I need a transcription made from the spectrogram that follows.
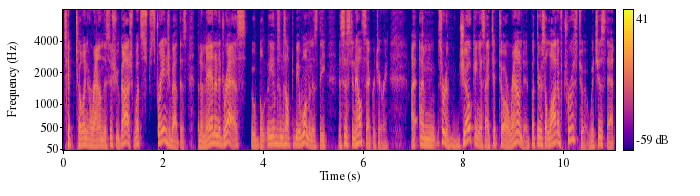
tiptoeing around this issue. Gosh, what's strange about this? That a man in a dress who believes himself to be a woman is the assistant health secretary. I, I'm sort of joking as I tiptoe around it, but there's a lot of truth to it, which is that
